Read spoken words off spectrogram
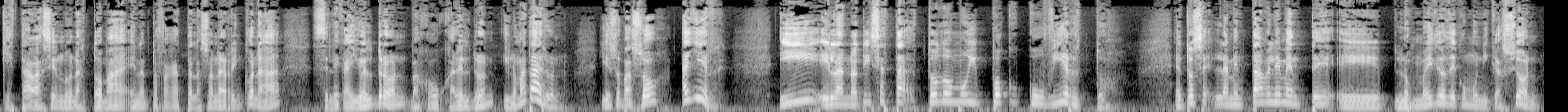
que estaba haciendo unas tomas en Antofagasta, la zona Rinconada, se le cayó el dron, bajó a buscar el dron y lo mataron. Y eso pasó ayer. Y en las noticias está todo muy poco cubierto. Entonces, lamentablemente, eh, los medios de comunicación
